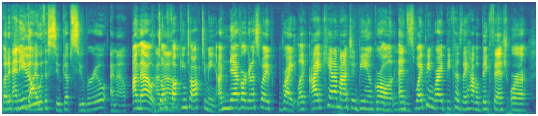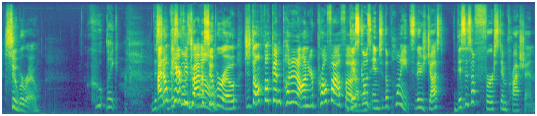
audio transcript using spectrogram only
but if any you guy with a souped up Subaru, I'm out. I'm out. I'm Don't out. fucking talk to me. I'm never gonna swipe right. Like I can't imagine being a girl and swiping right because they have a big fish or a Subaru. Who like? This, I don't care if you drive no. a Subaru. Just don't fucking put it on your profile photo. This goes into the point. So there's just this is a first impression.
